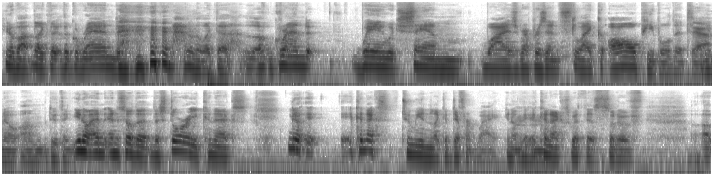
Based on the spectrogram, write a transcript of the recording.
You know about like the, the grand I don't know, like the, the grand way in which Sam Wise represents like all people that Yeah. you know um, do things. You know, and and so the the story connects. You know, it it connects to me in like a different way. You know, it, Mm-hmm. it connects with this sort of uh,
